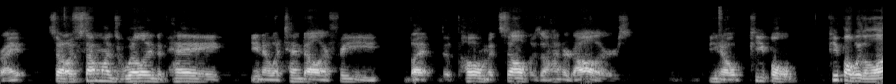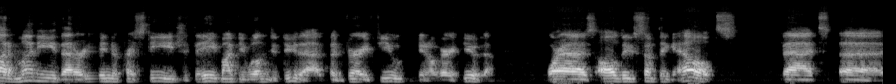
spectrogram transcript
right? So if someone's willing to pay, you know, a ten dollar fee but the poem itself is a hundred dollars. You know, people people with a lot of money that are into prestige, they might be willing to do that, but very few, you know, very few of them. Whereas I'll do something else that uh,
